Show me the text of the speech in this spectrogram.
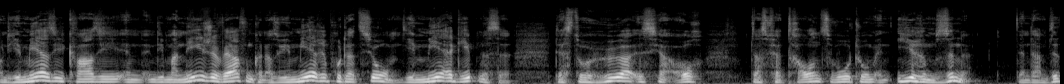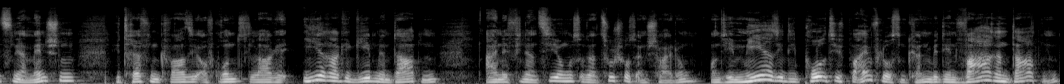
Und je mehr sie quasi in, in die Manege werfen können, also je mehr Reputation, je mehr Ergebnisse, desto höher ist ja auch das Vertrauensvotum in ihrem Sinne. Denn da sitzen ja Menschen, die treffen quasi auf Grundlage ihrer gegebenen Daten eine Finanzierungs- oder Zuschussentscheidung. Und je mehr sie die positiv beeinflussen können mit den wahren Daten,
